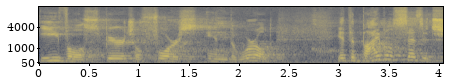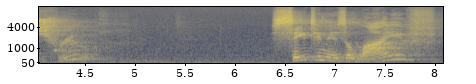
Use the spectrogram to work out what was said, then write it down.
evil spiritual force in the world. Yet the Bible says it's true. Satan is alive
